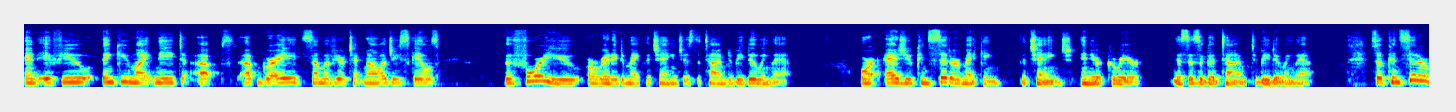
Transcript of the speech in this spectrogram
And if you think you might need to up, upgrade some of your technology skills before you are ready to make the change, is the time to be doing that. Or as you consider making the change in your career, this is a good time to be doing that. So consider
